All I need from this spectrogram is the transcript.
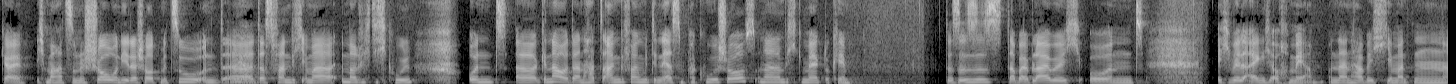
geil, ich mache jetzt so eine Show und jeder schaut mir zu und äh, Ja. das fand ich immer, immer richtig cool. Und äh, genau, dann hat es angefangen mit den ersten Parcours-Shows und dann habe ich gemerkt, okay, das ist es, dabei bleibe ich und ich will eigentlich auch mehr. Und dann habe ich jemanden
